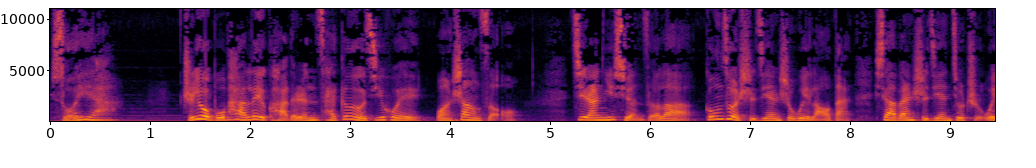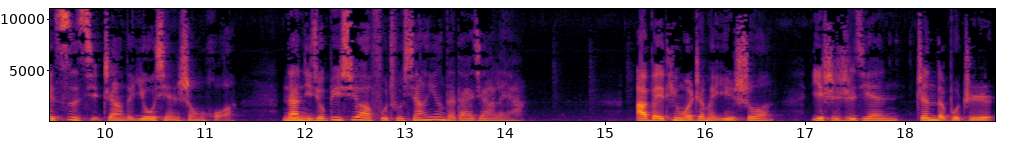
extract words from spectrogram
所以啊，只有不怕累垮的人才更有机会往上走。既然你选择了工作时间是为老板，下班时间就只为自己这样的悠闲生活，那你就必须要付出相应的代价了呀。阿贝听我这么一说，一时之间真的不知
